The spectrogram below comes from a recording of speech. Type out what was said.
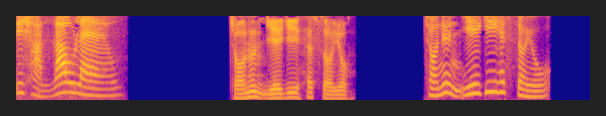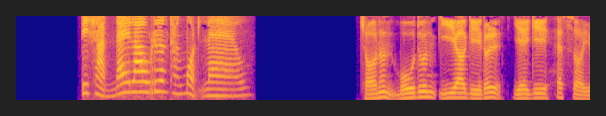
ดิฉันเล่าแล้ว 저는 얘기했어요 저는 얘기했어요 ดิฉันได้เล่าเรื่องทั้งหมดแล้ว 저는 모든 이야기를 얘기했어요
